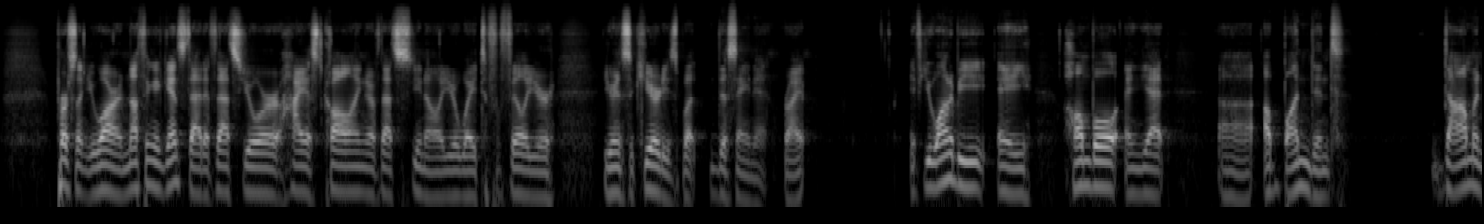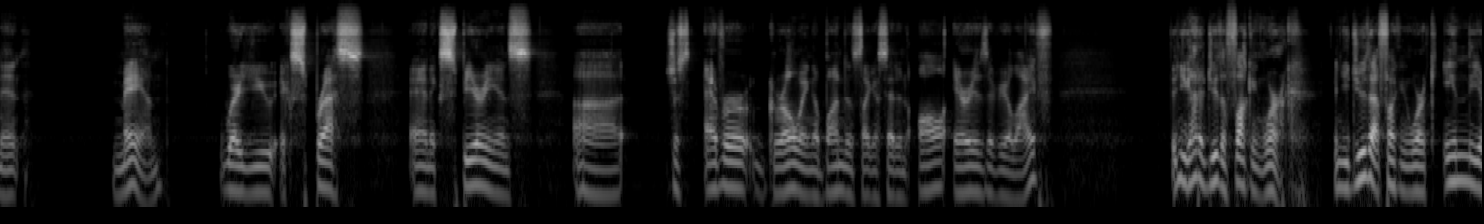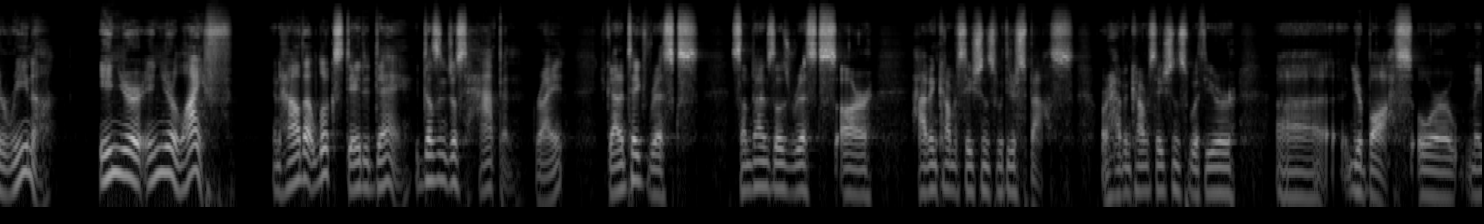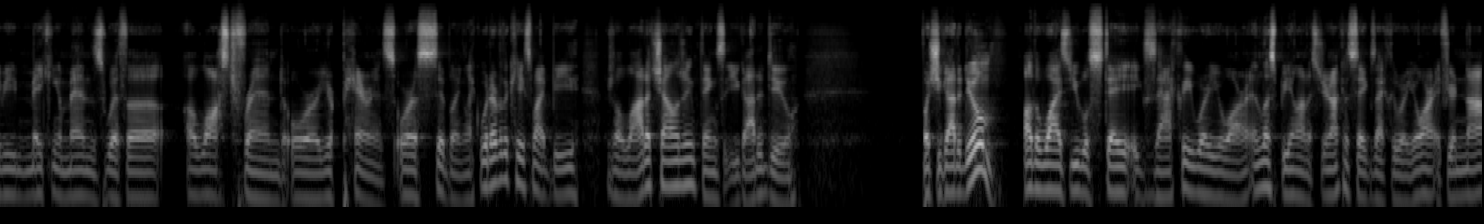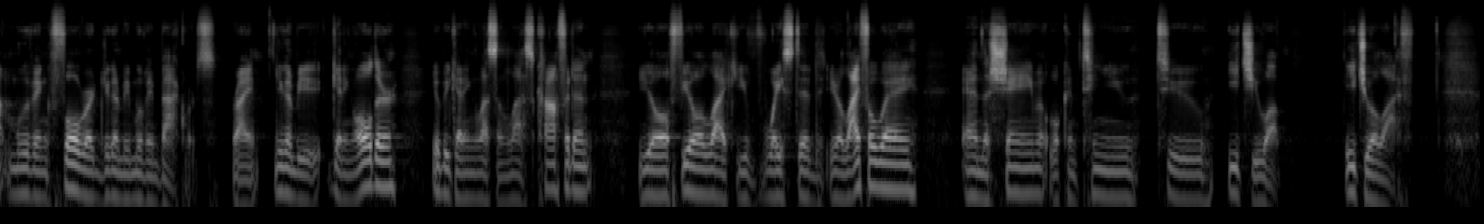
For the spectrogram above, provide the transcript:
person that you are. And nothing against that if that's your highest calling or if that's you know your way to fulfill your your insecurities. But this ain't it, right? if you want to be a humble and yet uh, abundant, dominant man, where you express and experience uh, just ever growing abundance, like I said, in all areas of your life, then you got to do the fucking work. And you do that fucking work in the arena, in your in your life, and how that looks day to day. It doesn't just happen, right? You got to take risks. Sometimes those risks are having conversations with your spouse or having conversations with your uh, your boss or maybe making amends with a, a lost friend or your parents or a sibling like whatever the case might be there's a lot of challenging things that you got to do but you got to do them otherwise you will stay exactly where you are. And let's be honest you're not going to stay exactly where you are. If you're not moving forward you're going to be moving backwards right? You're going to be getting older you'll be getting less and less confident you'll feel like you've wasted your life away and the shame will continue to eat you up, eat you alive.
